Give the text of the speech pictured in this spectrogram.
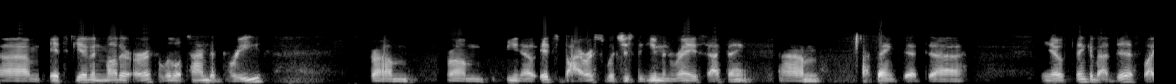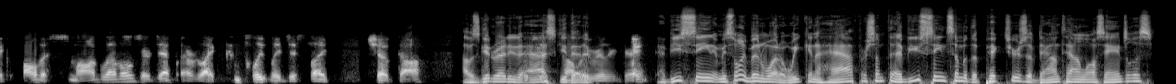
Um, it's given Mother Earth a little time to breathe from from you know its virus, which is the human race. I think. Um, I think that uh, you know think about this: like all the smog levels are def- are like completely just like choked off. I was getting ready to which ask you that. Have, really great. have you seen? I mean, it's only been what a week and a half or something. Have you seen some of the pictures of downtown Los Angeles?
